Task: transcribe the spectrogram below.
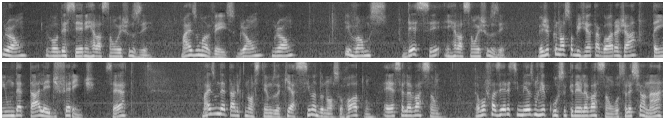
grown e vou descer em relação ao eixo Z. Mais uma vez, grown, grown, e vamos descer em relação ao eixo Z. Veja que o nosso objeto agora já tem um detalhe diferente, certo? Mais um detalhe que nós temos aqui acima do nosso rótulo é essa elevação. Então vou fazer esse mesmo recurso aqui da elevação. Vou selecionar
